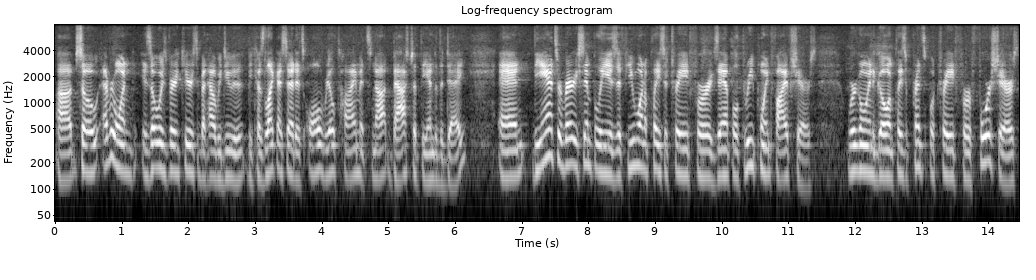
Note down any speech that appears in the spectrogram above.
Uh, so everyone is always very curious about how we do it because, like I said, it's all real time. It's not batched at the end of the day. And the answer very simply is if you want to place a trade, for example, 3.5 shares, we're going to go and place a principal trade for four shares,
